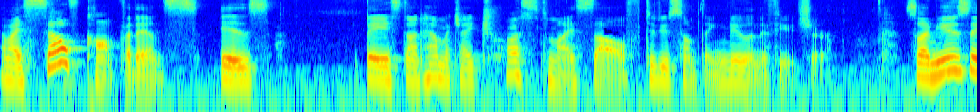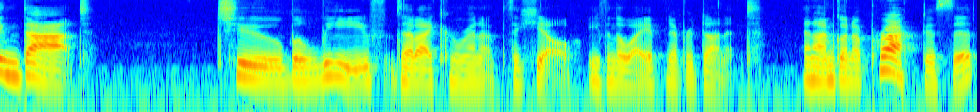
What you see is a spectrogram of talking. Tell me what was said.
And my self confidence is based on how much I trust myself to do something new in the future. So I'm using that to believe that I can run up the hill, even though I have never done it. And I'm going to practice it,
